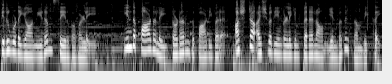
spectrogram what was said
திருவுடையான் இடம் சேர்பவளே. இந்த பாடலை தொடர்ந்து பாடி வர அஷ்ட ஐஸ்வர்யங்களையும் பெறலாம் என்பது நம்பிக்கை.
